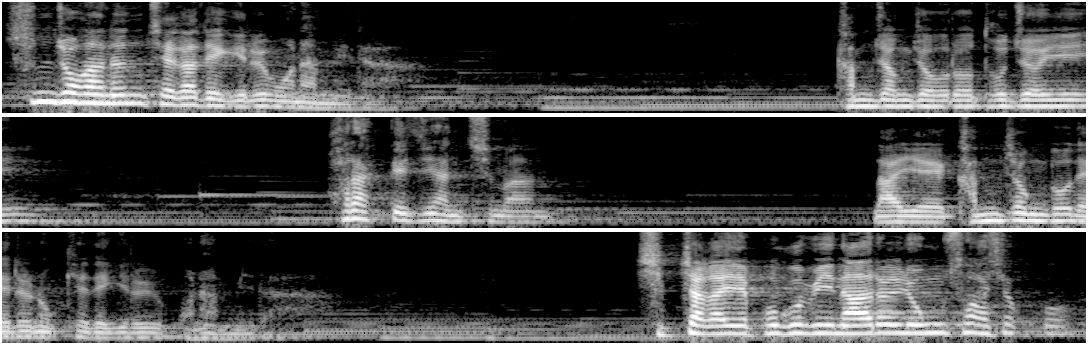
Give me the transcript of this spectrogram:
순종하는 제가 되기를 원합니다. 감정적으로 도저히 허락되지 않지만 나의 감정도 내려놓게 되기를 원합니다. 십자가의 복음이 나를 용서하셨고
